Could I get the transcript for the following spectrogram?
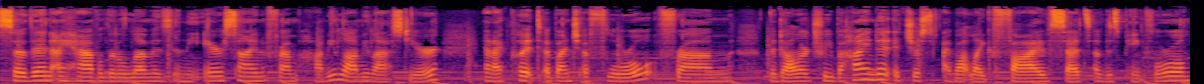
so then I have a little love is in the air sign from Hobby Lobby last year and I put a bunch of floral from the Dollar Tree behind it. It's just, I bought like five sets of this pink floral.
